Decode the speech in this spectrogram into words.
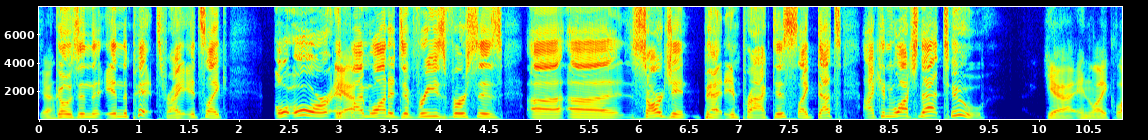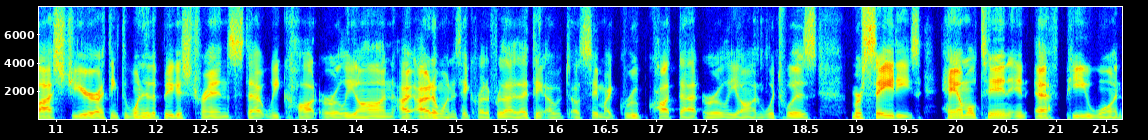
Yeah. goes in the in the pits, right? It's like or, or if Yeah. I'm wanted de Vries versus uh, uh, Sargeant bet in practice, like that's I can watch that too. Yeah, and like last year, I think the one of the biggest trends that we caught early on. I, I don't want to take credit for that. I think I would I'll say my group caught that early on, which was Mercedes, Hamilton, and FP1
